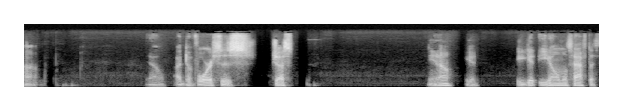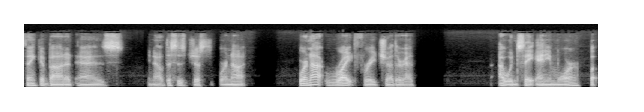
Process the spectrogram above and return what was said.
Um, you know, a divorce is just you know you you get you almost have to think about it as you know this is just we're not we're not right for each other at I wouldn't say anymore, but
